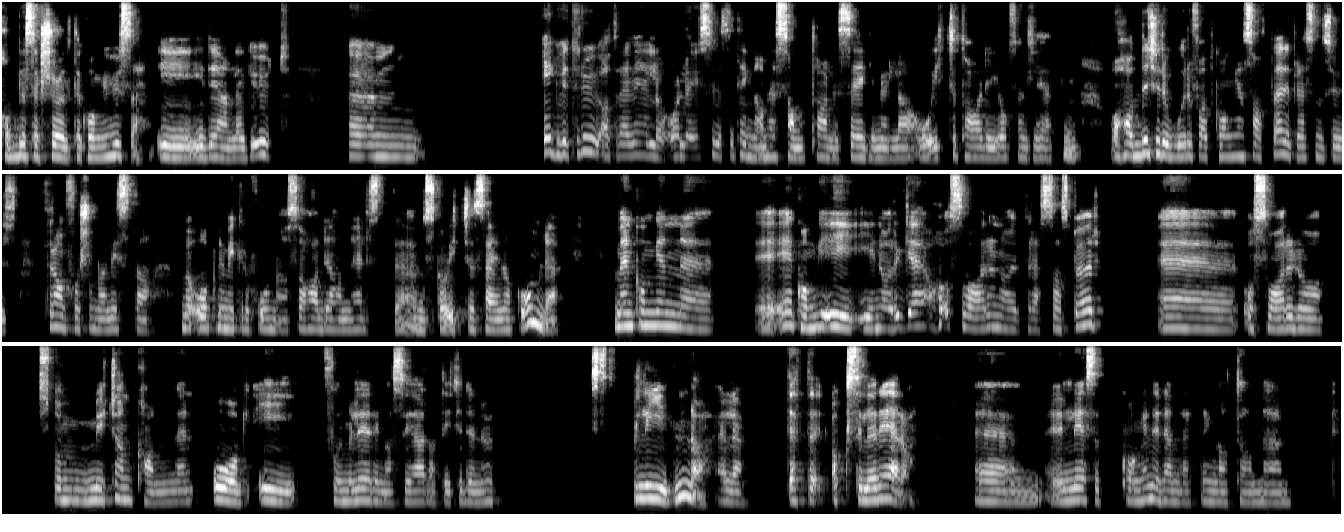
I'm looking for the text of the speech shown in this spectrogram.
koble seg sjøl til kongehuset i, i, det han legger ut. Um, jeg vil tro at de vil å løse disse tingene med samtale seg imellom, og ikke ta det i offentligheten. Og hadde ikke det vært for at kongen satt der i Pressens hus framfor journalister med åpne mikrofoner, så hadde han helst ønska å ikke si noe om det. Men kongen eh, er konge i, i, Norge og svarer når pressa spør. Eh, og svarer da så mye han kan, men òg i formuleringa si her at ikke denne spliden, da, eller dette akselererer. Eh, jeg leser kongen i den retning at han, eh,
